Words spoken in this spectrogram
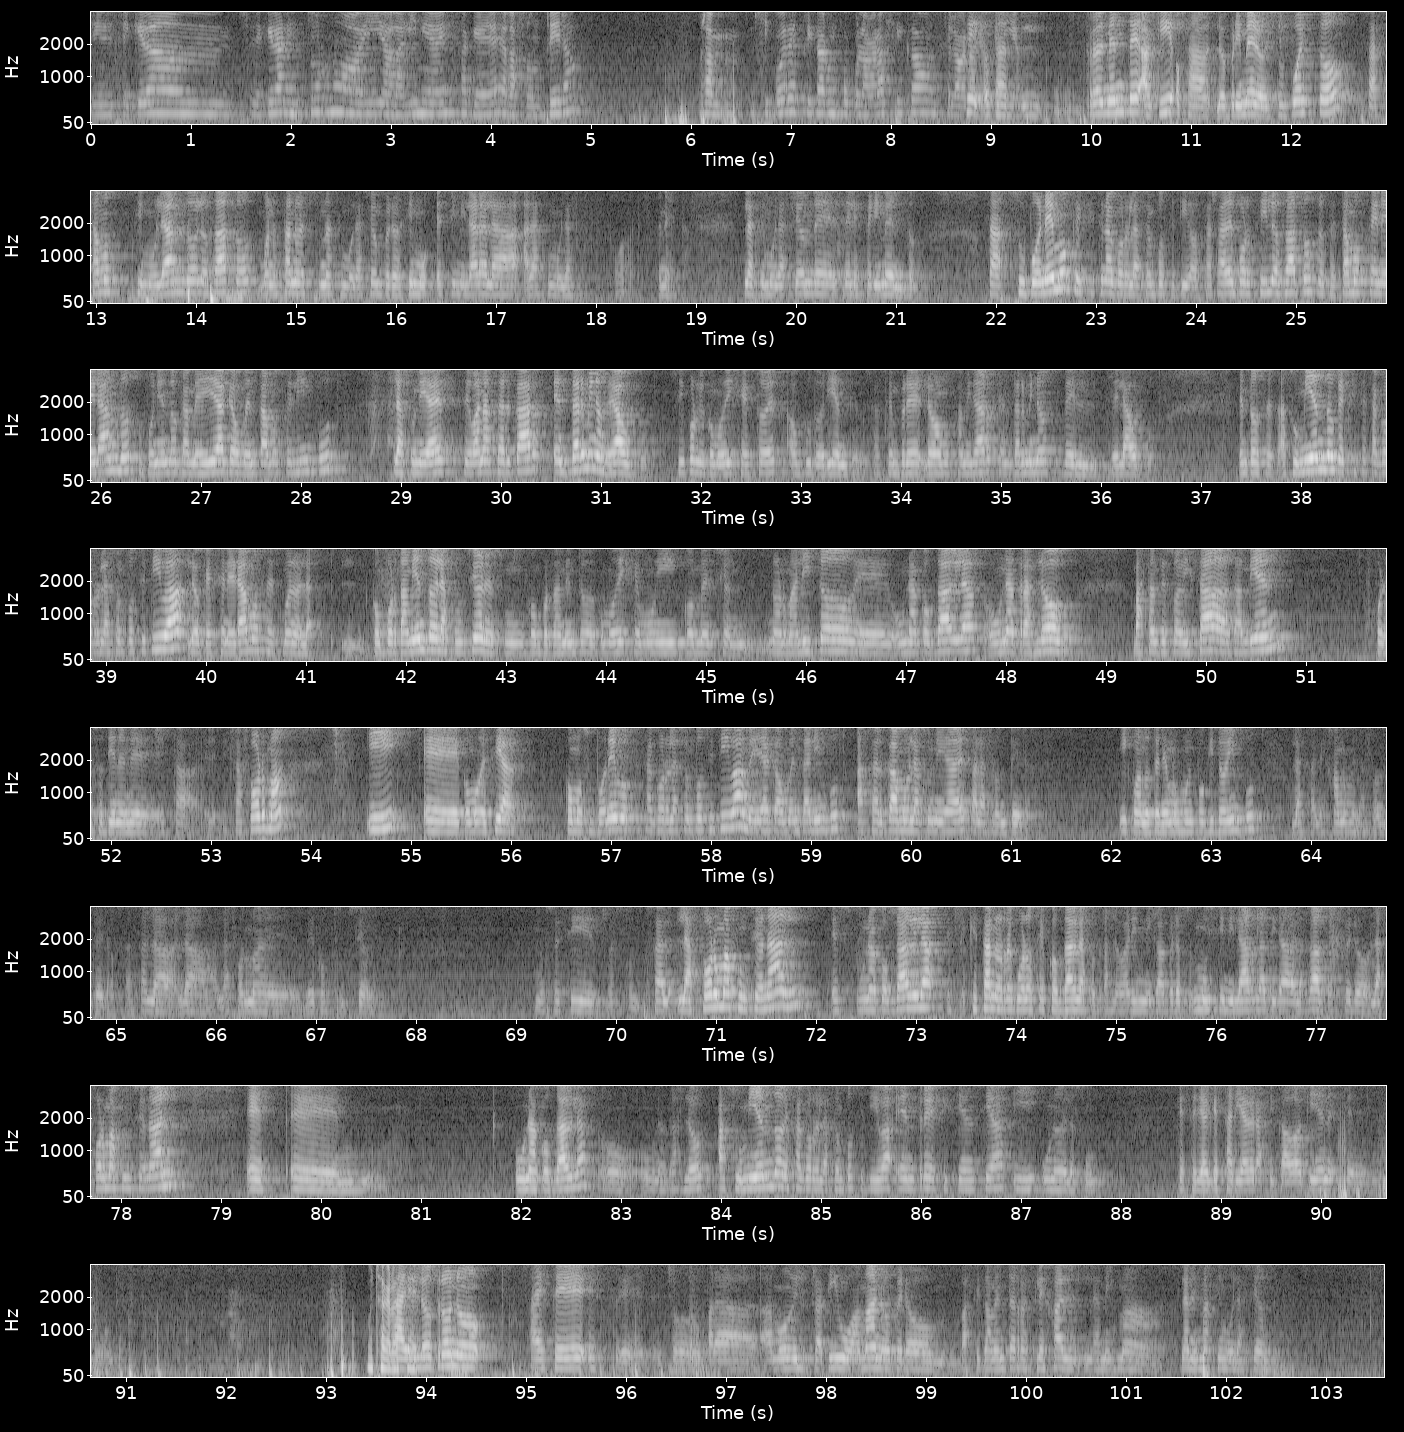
Eh, se, quedan, se quedan en torno ahí a la línea esa que hay, a la frontera. O sea, si puedes explicar un poco la gráfica, te lo agradecería. Sí, o sea, realmente aquí, o sea, lo primero, el supuesto, o sea, estamos simulando los datos, bueno, esta no es una simulación, pero es, similar a la, a la simulación, en esta, la simulación del experimento. O sea, suponemos que existe una correlación positiva, o sea, ya de por sí los datos los estamos generando suponiendo que a medida que aumentamos el input, las unidades se van a acercar en términos de output, ¿sí? porque como dije, esto es output oriente, o sea, siempre lo vamos a mirar en términos del, output. Entonces, asumiendo que existe esa correlación positiva, lo que generamos es, bueno, el comportamiento de la función es un comportamiento, como dije, muy convencional, normalito de una Cobb-Douglas o una traslog bastante suavizada también, por eso tienen eh, esta, forma. Y, eh, como decía, como suponemos esa correlación positiva, a medida que aumenta el input, acercamos las unidades a la frontera. Y cuando tenemos muy poquito input, las alejamos de la frontera. O sea, esa es la, forma de, construcción. No sé si O sea, la forma funcional es una Cobb-Douglas, este, que esta no recuerdo si es Cobb-Douglas o logarítmica, pero es muy similar la tirada de los datos. Pero la forma funcional es... Eh, una Cobb-Douglas o, una Traslog, asumiendo esa correlación positiva entre eficiencia y uno de los inputs, que sería el que estaría graficado aquí en este, este contexto. Muchas gracias. el otro no, O sea, este es, hecho para, a modo ilustrativo, a mano, pero básicamente refleja la misma, la misma simulación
